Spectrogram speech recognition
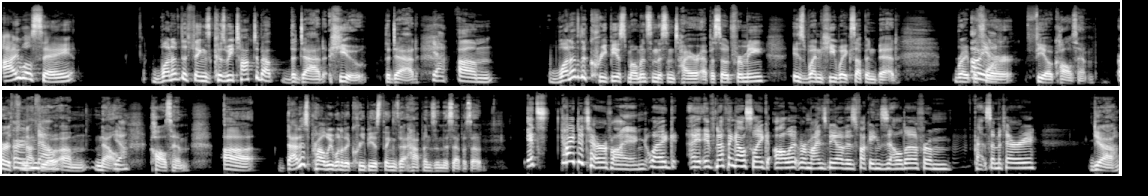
I will say one of the things because we talked about the dad, Hugh, the dad. Yeah. Um, one of the creepiest moments in this entire episode for me is when he wakes up in bed right Oh, before yeah. Theo calls him, or, Or not Nell. Theo, um, Nell Yeah. calls him. Uh, that is probably one of the creepiest things that happens in this episode. It's kind of terrifying. Like, if nothing else, like all it reminds me of is fucking Zelda from Pet Sematary, Yeah,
